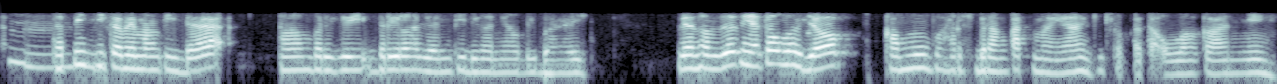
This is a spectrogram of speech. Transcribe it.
Hmm. tapi jika memang tidak tolong beri, berilah ganti dengan yang lebih baik dan alhamdulillah ternyata Allah jawab kamu harus berangkat Maya gitu kata Allah kan nih.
